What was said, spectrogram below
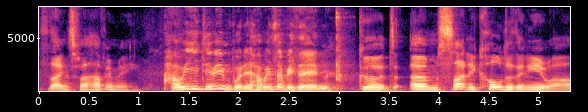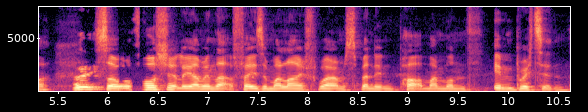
Thanks for having me. How are you doing, buddy? How is everything? Good. Um, slightly colder than you are. Oh. So, unfortunately, I'm in that phase of my life where I'm spending part of my month in Britain.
